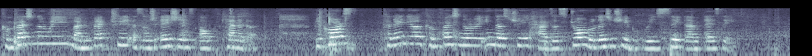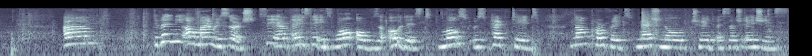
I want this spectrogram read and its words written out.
Confectionery Manufacturing Associations of Canada. Because Canadian confectionery industry has a strong relationship with CMAC. Um, depending on my research, CMAC is one of the oldest, most respected non-profit national trade associations.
